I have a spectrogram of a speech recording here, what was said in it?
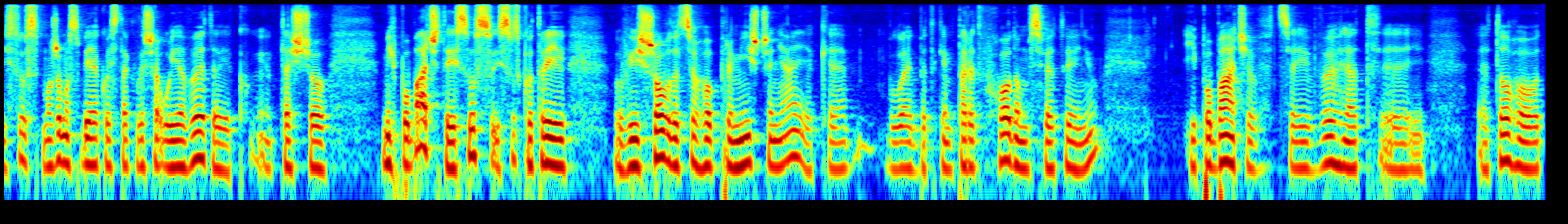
Ісус, можемо собі якось так лише уявити, те, що міг побачити Ісус, Ісус, котрий увійшов до цього приміщення, яке було якби таким перед входом в святиню, і побачив цей вигляд е, того,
